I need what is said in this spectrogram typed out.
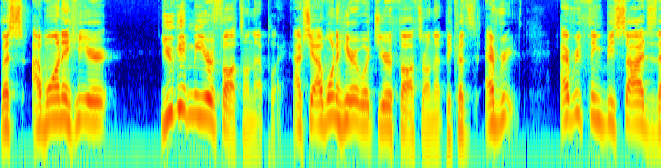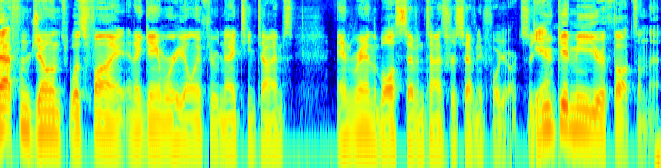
Let's I want to hear you give me your thoughts on that play. Actually, I want to hear what your thoughts are on that because every everything besides that from Jones was fine in a game where he only threw 19 times and ran the ball 7 times for 74 yards. So Yeah. you give me your thoughts on that.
